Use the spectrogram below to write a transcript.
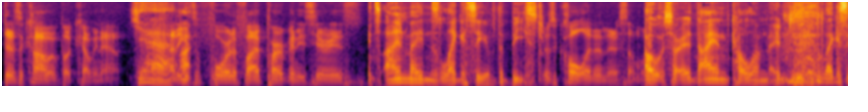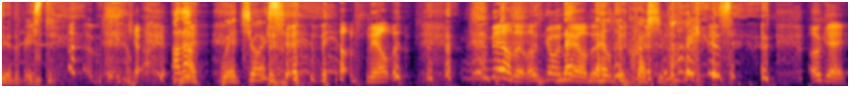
There's a comic book coming out. Yeah, I think I- it's a four to five part miniseries. it's Iron Maiden's Legacy of the Beast. There's a colon in there somewhere. Oh, sorry, Iron Colon Maiden, Legacy of the Beast. I know, weird choice. nailed, nailed it. Nailed it. Let's go and Na- nailed it. Nailed it. Question mark. Okay.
